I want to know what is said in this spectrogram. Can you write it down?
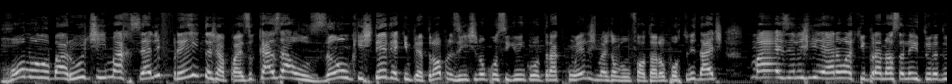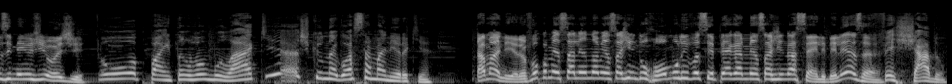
Rômulo Baruti e Marcele Freitas, rapaz. O casalzão que esteve aqui em Petrópolis, a gente não conseguiu encontrar com eles, mas não vão faltar a oportunidade. Mas eles vieram aqui para nossa leitura dos e-mails de hoje. Opa, então vamos lá, que acho que o negócio tá maneiro aqui. Tá maneiro. Eu vou começar lendo a mensagem do Rômulo e você pega a mensagem da Sally, beleza? Fechado.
